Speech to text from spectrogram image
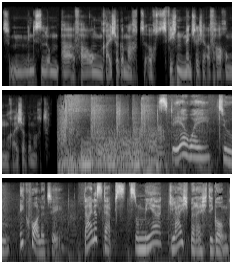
zumindest um ein paar Erfahrungen reicher gemacht, auch zwischenmenschliche Erfahrungen reicher gemacht. Stairway to Equality. Deine Steps zu mehr Gleichberechtigung.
